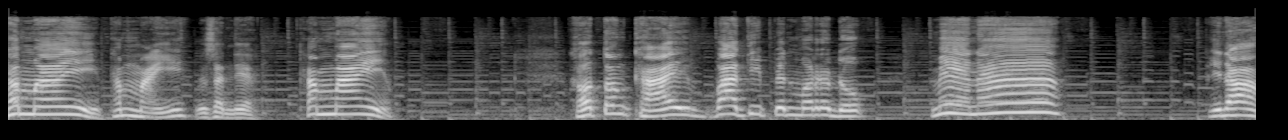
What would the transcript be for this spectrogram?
ทำไมทำไมว่าสันเนี่ยทำไม เขาต้องขายบ้านที่เป็นมรดก แม่นะ พี่น้อง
